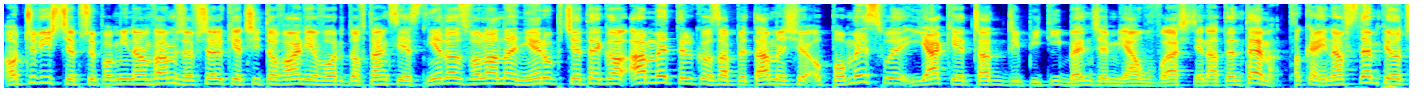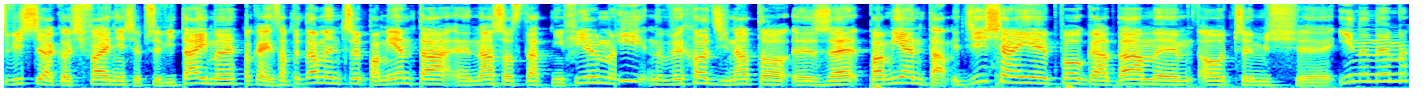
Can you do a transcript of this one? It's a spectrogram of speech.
Oczywiście przypominam wam, że wszelkie cheatowanie w World of Tanks jest niedozwolone, nie róbcie tego, a my tylko zapytamy się o pomysły, jakie ChatGPT będzie miał właśnie na ten temat. Okej, na wstępie oczywiście jakoś fajnie się przywitajmy. Okej, zapytamy, czy pamięta e, nasz ostatni film i wychodzi na to, e, że pamięta. Dzisiaj pogadamy o czymś e, innym.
